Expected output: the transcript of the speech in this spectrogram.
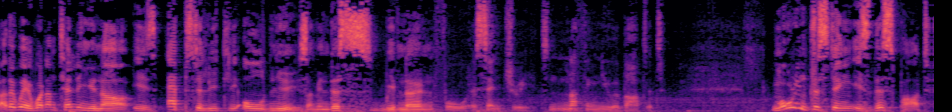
By the way, what I'm telling you now is absolutely old news. I mean, this we've known for a century. It's nothing new about it. More interesting is this part,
